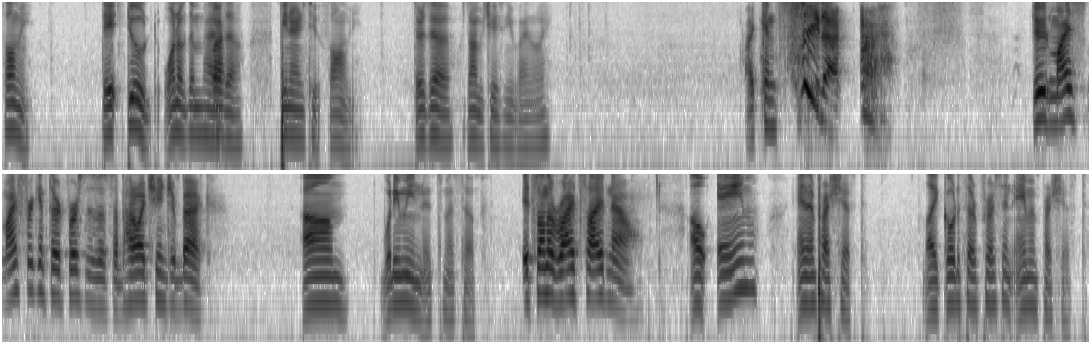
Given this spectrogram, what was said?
Follow me. They, dude, one of them has Where? a B92. Follow me. There's a zombie chasing you, by the way. I can see that. Dude, my my freaking third person is messed up. How do I change it back? Um, what do you mean it's messed up? It's on the right side now. Oh, aim and then press shift. Like go to third person, aim and press shift.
